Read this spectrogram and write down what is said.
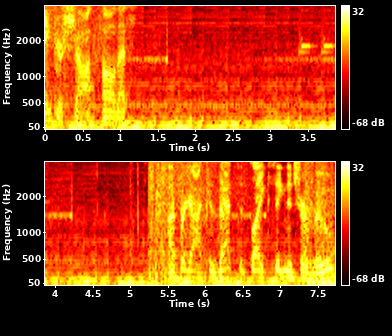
anchor shot. Oh, that's... I forgot, because that's its, like, signature move.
